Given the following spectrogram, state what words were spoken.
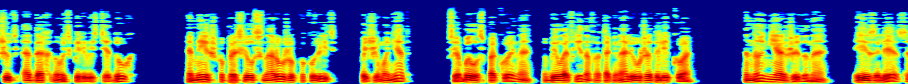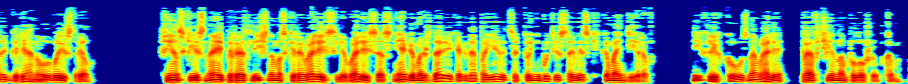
чуть отдохнуть, перевести дух. Миш попросился наружу покурить, почему нет? Все было спокойно, Белофинов отогнали уже далеко, но неожиданно из леса грянул выстрел. Финские снайперы отлично маскировались, сливались со снегом и ждали, когда появится кто-нибудь из советских командиров. Их легко узнавали по овчинным полушубкам.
